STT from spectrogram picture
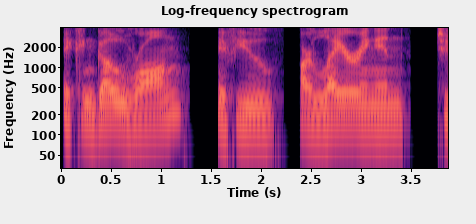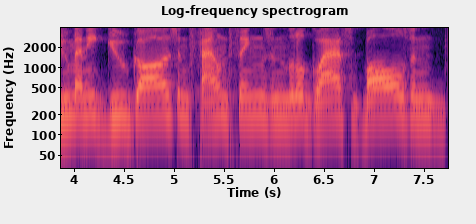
it can go wrong if you are layering in too many gewgaws and found things and little glass balls and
